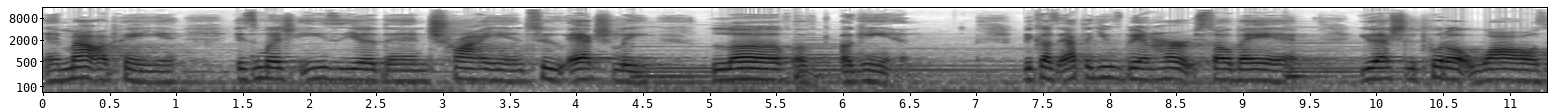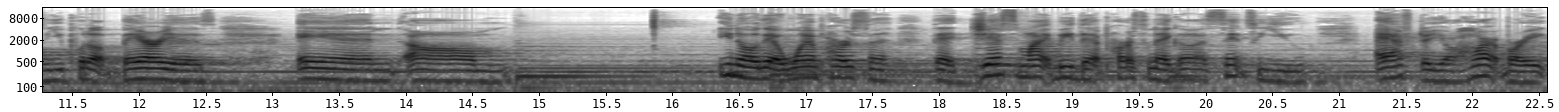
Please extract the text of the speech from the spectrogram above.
in my opinion, is much easier than trying to actually love again. Because after you've been hurt so bad, you actually put up walls and you put up barriers. And um, you know that one person that just might be that person that god sent to you after your heartbreak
